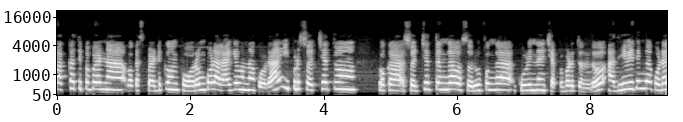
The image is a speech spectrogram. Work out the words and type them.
పక్క తిప్పబడిన ఒక స్ఫటికం పూర్వం కూడా అలాగే ఉన్నా కూడా ఇప్పుడు స్వచ్ఛత్వం ఒక స్వచ్ఛత్వంగా ఒక స్వరూపంగా కూడిందని చెప్పబడుతుందో అదేవిధంగా కూడా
